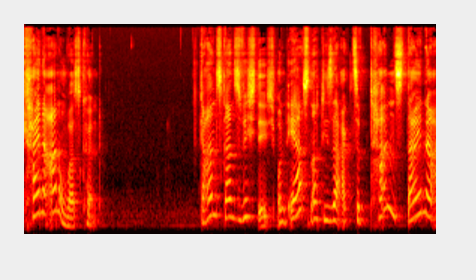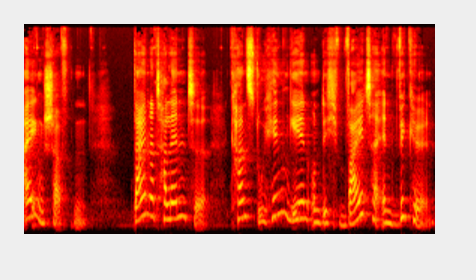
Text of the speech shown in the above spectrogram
keine Ahnung was könnt. Ganz, ganz wichtig. Und erst nach dieser Akzeptanz deiner Eigenschaften, deiner Talente, kannst du hingehen und dich weiterentwickeln.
